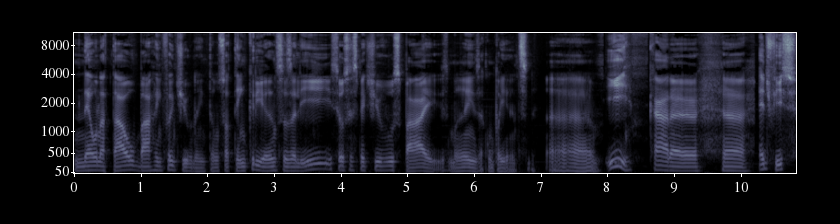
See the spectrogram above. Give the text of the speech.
neonatal barra infantil, né? Então só tem crianças ali e seus respectivos pais, mães, acompanhantes, né? Uh, e, cara, uh, é difícil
